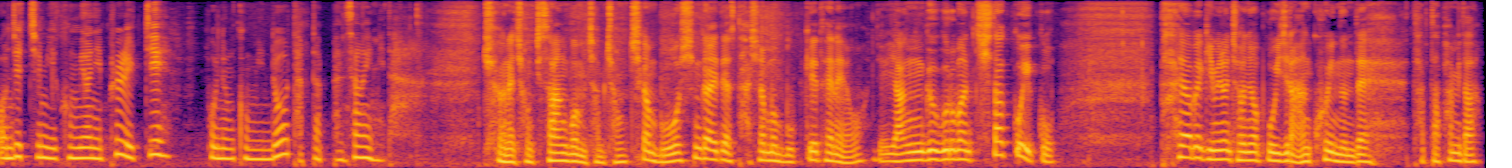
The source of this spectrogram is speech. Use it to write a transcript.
언제쯤 이 국면이 풀릴지 보는 국민도 답답한 상황입니다. 최근에 정치 상황 보면 참 정치가 무엇인가에 대해서 다시 한번 묻게 되네요. 이제 양극으로만 치닫고 있고 타협의 기미는 전혀 보이질 않고 있는데 답답합니다.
